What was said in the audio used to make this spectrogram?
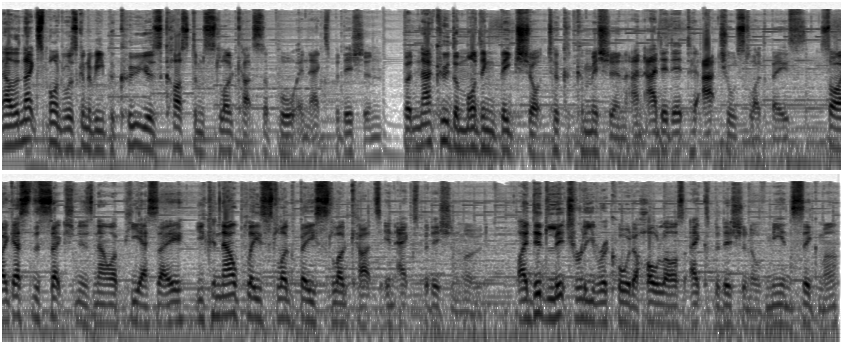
Now the next mod was going to be Bakuya's custom Slugcat support in Expedition, but Nacu the modding big shot took a commission and added it to actual Slugbase. So I guess this section is now a PSA. You can now play Slug-based Slugcats in Expedition mode. I did literally record a whole ass expedition of me and Sigma,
